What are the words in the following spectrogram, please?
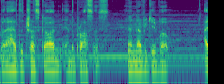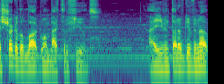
but I had to trust God and the process, and I never gave up. I struggled a lot going back to the fields. I even thought of giving up.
